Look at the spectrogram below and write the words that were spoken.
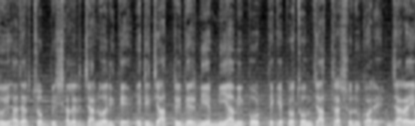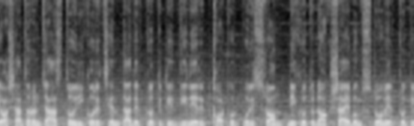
দুই হাজার চব্বিশ সালের জানুয়ারিতে এটি যাত্রীদের নিয়ে মিয়ামি পোর্ট থেকে প্রথম যাত্রা শুরু করে। যারা এই অসাধারণ জাহাজ তৈরি করেছেন, তাদের প্রতিটি দিনের কঠোর পরিশ্রম, নিখুঁত নকশা এবং শ্রমের প্রতি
